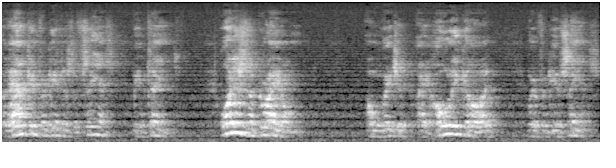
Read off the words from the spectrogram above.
But how can forgiveness of sins be obtained? What is the ground on which a, a holy God will forgive sins?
